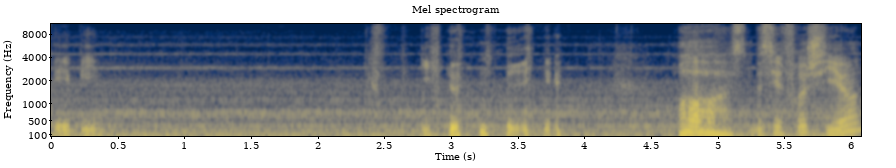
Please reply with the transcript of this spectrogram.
Baby. Oh, ist ein bisschen frisch hier.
